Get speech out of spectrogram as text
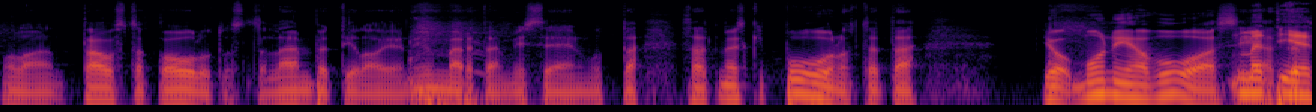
Mulla on taustakoulutusta lämpötilojen ymmärtämiseen, mutta sä oot myöskin puhunut tätä jo monia vuosia Mä tiesin,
